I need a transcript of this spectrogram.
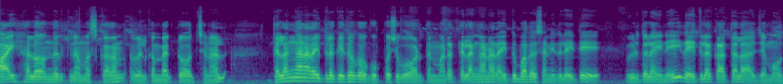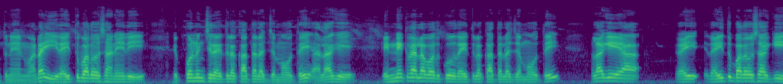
హాయ్ హలో అందరికీ నమస్కారం. Welcome back to our channel. Telangana రైతులకైతే ఒక గొప్ప శుభవార్త అనమాట తెలంగాణ రైతు భరోసా నిధులు అయితే విడుదలైనాయి. రైతుల ఖాతాల జమ అవుతున్నాయి అనమాట ఈ రైతు భరోసా అనేది ఎప్పటి నుంచి రైతుల ఖాతాల జమ అవుతాయి అలాగే ఎన్ని ఎకరాల వరకు రైతుల ఖాతాల జమ అవుతాయి అలాగే రై రైతు భరోసాకి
